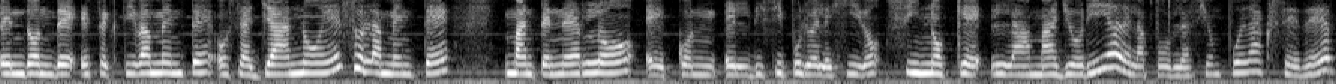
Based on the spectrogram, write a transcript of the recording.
en donde efectivamente, o sea, ya no es solamente mantenerlo eh, con el discípulo elegido, sino que la mayoría de la población pueda acceder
